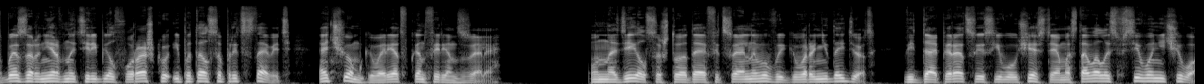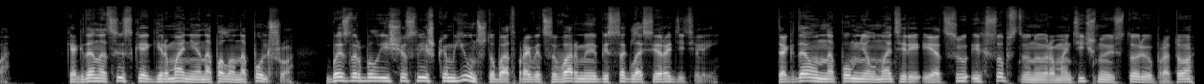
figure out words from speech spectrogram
Безер нервно теребил фуражку и пытался представить, о чем говорят в конференц-зале. Он надеялся, что до официального выговора не дойдет, ведь до операции с его участием оставалось всего ничего. Когда нацистская Германия напала на Польшу, Безлер был еще слишком юн, чтобы отправиться в армию без согласия родителей. Тогда он напомнил матери и отцу их собственную романтичную историю про то,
